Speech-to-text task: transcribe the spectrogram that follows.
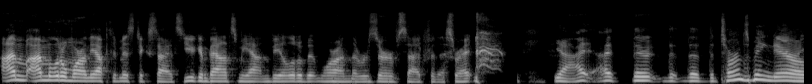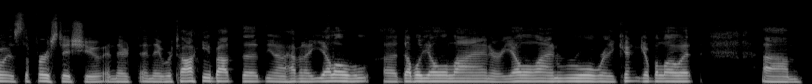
I'm I'm a little more on the optimistic side, so you can balance me out and be a little bit more on the reserve side for this, right? Yeah, I, I there the, the the turns being narrow is the first issue, and they're and they were talking about the you know having a yellow uh, double yellow line or yellow line rule where they couldn't go below it, um,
